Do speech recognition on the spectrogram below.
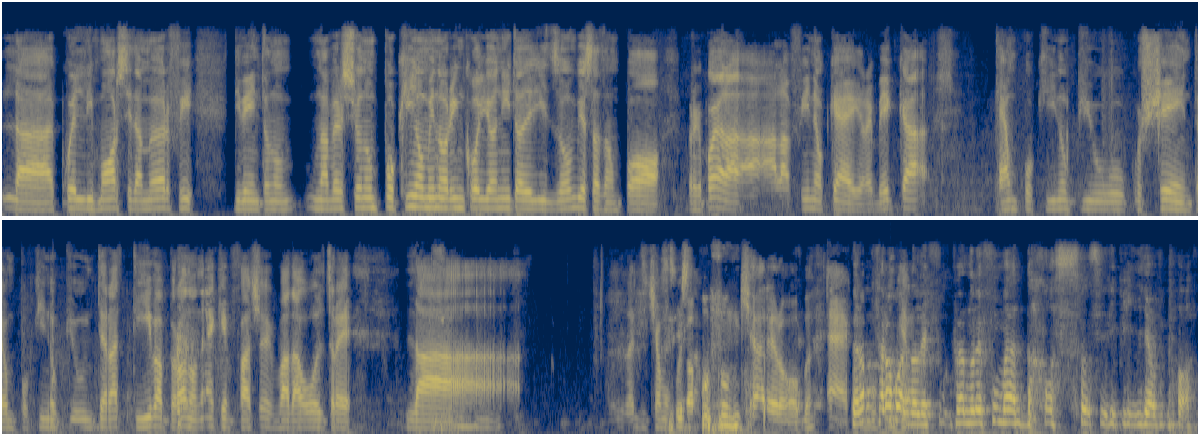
la, quelli morsi da Murphy diventano una versione un pochino meno rincoglionita degli zombie è stata un po' perché poi alla, alla fine ok Rebecca è un pochino più cosciente un pochino più interattiva però non è che face, vada oltre la, diciamo sì, questa... può funchiare roba. Eh, però, però quando, le fu- quando, le fuma addosso si ripiglia un po'.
